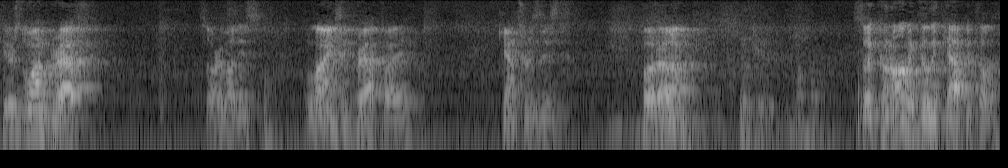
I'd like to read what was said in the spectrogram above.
Here's one graph. Sorry about these lines in graph. I can't resist. But um, so economically, capital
